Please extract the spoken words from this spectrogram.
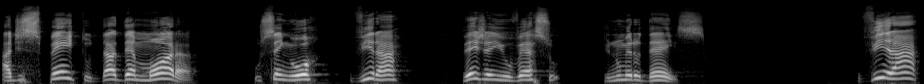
a despeito da demora, o Senhor virá. Veja aí o verso de número 10. Virá,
